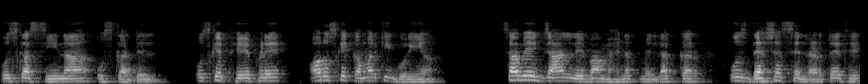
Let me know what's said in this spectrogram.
اس کا سینا اس کا دل، اس کے پھیپھڑے اور اس کے کمر کی گریاں، سب ایک جان لیوا محنت میں لگ کر اس دہشت سے لڑتے تھے۔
